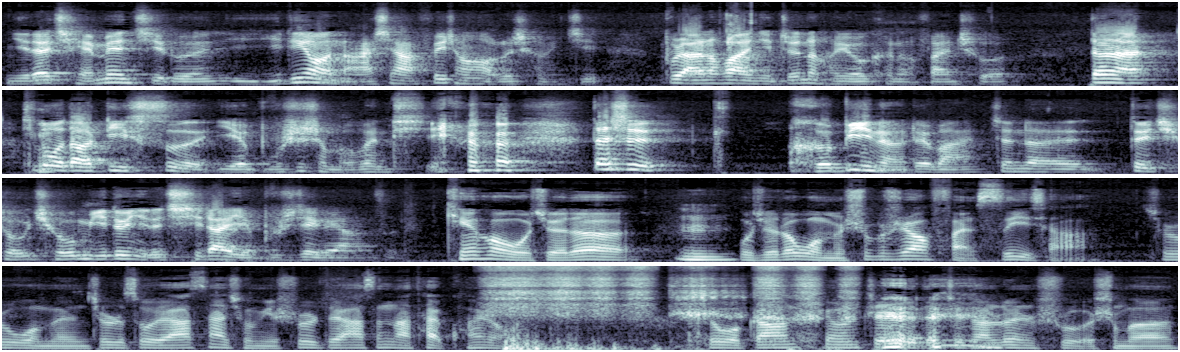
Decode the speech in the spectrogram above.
你在前面几轮你一定要拿下非常好的成绩，不然的话，你真的很有可能翻车。当然，落到第四也不是什么问题，但是何必呢？对吧？真的对球球迷对你的期待也不是这个样子。天后，我觉得，嗯，我觉得我们是不是要反思一下？就是我们就是作为阿森纳球迷，是不是对阿森纳太宽容了？就我刚刚听 Jerry 的这段论述，什么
